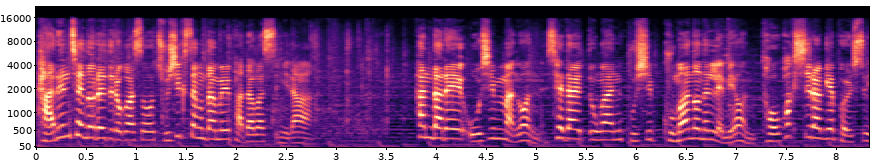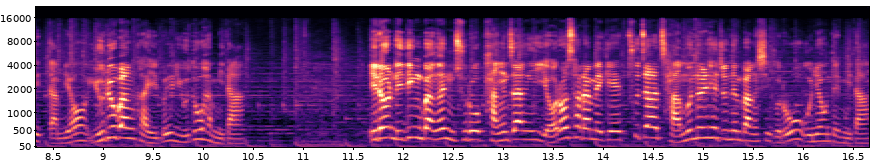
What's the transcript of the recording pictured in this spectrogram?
다른 채널에 들어가서 주식 상담을 받아봤습니다. 한 달에 50만 원, 세 달 동안 99만 원을 내면 더 확실하게 벌 수 있다며 유료방 가입을 유도합니다. 이런 리딩방은 주로 방장이 여러 사람에게 투자 자문을 해주는 방식으로 운영됩니다.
